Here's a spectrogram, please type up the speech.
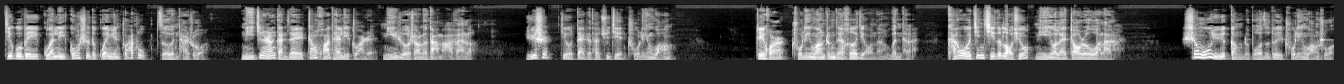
结果被管理宫事的官员抓住，责问他说：“你竟然敢在张华台里抓人，你惹上了大麻烦了。”于是就带着他去见楚灵王。这会儿楚灵王正在喝酒呢，问他。砍我金旗的老兄，你又来招惹我了。申无宇梗着脖子对楚灵王说：“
